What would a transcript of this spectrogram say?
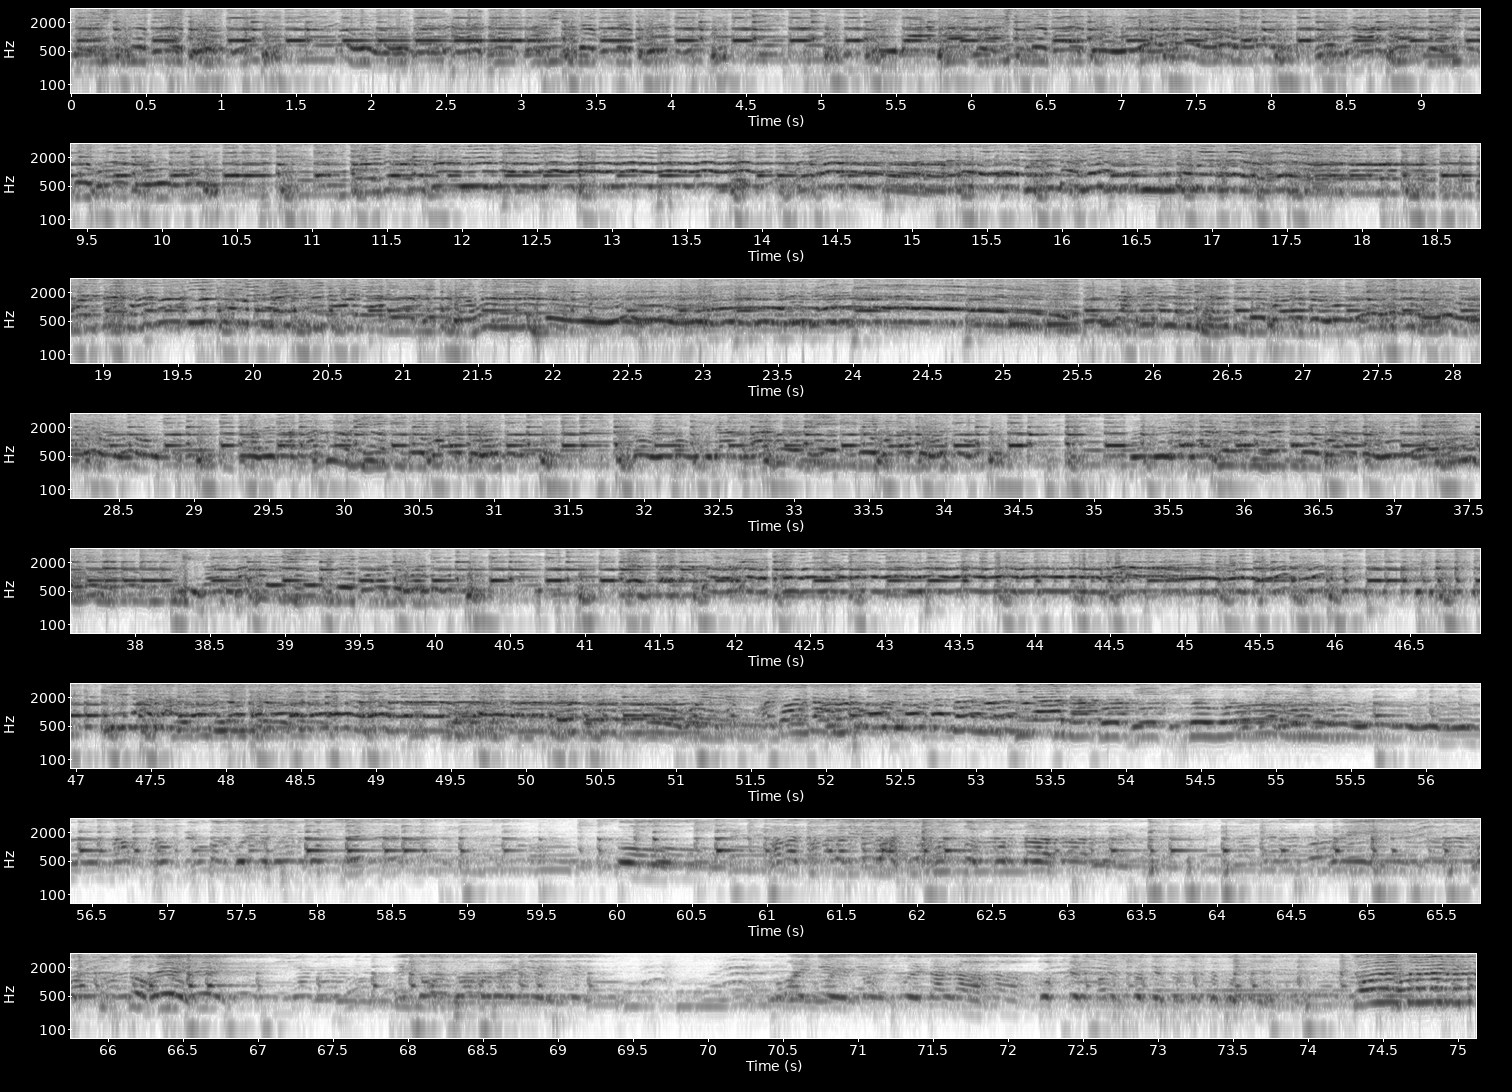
Thank you. Ashis সন্তোষ সরকার সন্তুষ্ট হয়ে এই দল সম্প্রদায়কে সবাইকে টাকা প্রত্যেক সদস্যকে প্রসিদ্ধ করছে। জয় জয়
